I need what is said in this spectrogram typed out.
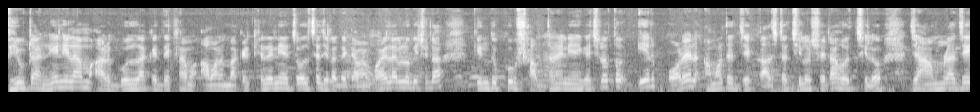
ভিউটা নিয়ে নিলাম আর গোল্লাকে দেখলাম আমার মাকে ঠেলে নিয়ে চলছে, যেটা দেখে আমার ভয় লাগল কিছুটা, কিন্তু খুব সাবধানে নিয়ে গেছিল। তো এর পরের আমাদের যে কাজটা ছিল সেটা হচ্ছিল যে আমরা যে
